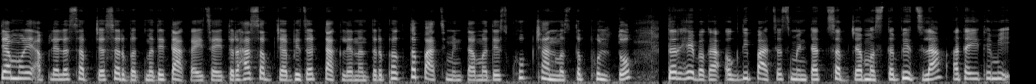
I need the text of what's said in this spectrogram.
त्यामुळे आपल्याला सब्जा सरबतमध्ये टाकायचा आहे. तर हा सब्जा भिजत टाकल्यानंतर फक्त पाच मिनिटामध्येच खूप छान मस्त फुलतो. तर हे बघा अगदी पाचच मिनिटात सब्जा मस्त भिजला. आता इथे मी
